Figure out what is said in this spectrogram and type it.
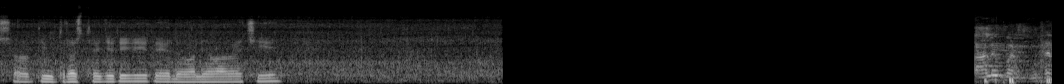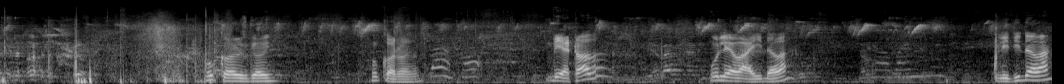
શરદી ઉધરસ થઈ જતી હતી, તો એ દવા લેવા આવ્યા છીએ. શું કરીશ ગઈ? શું કરો છો? બેઠો હું લેવા આવી દવા? લીધી દવા?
